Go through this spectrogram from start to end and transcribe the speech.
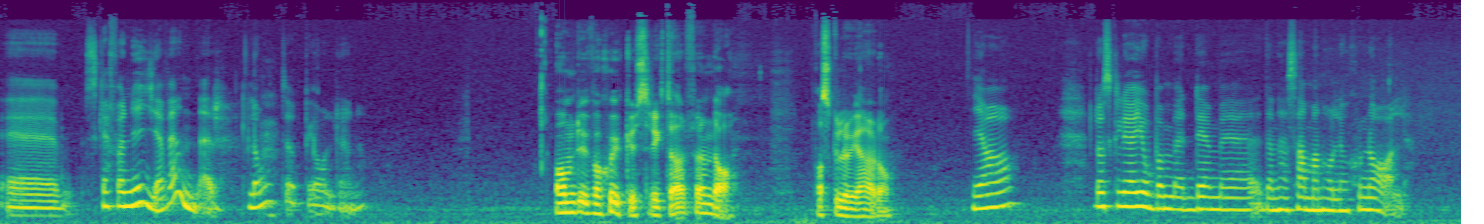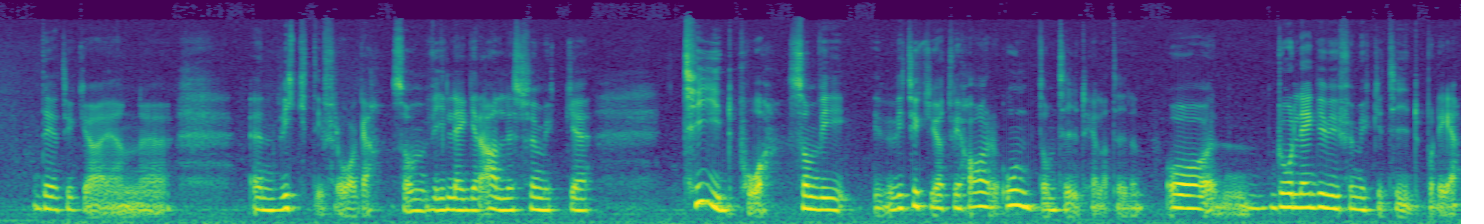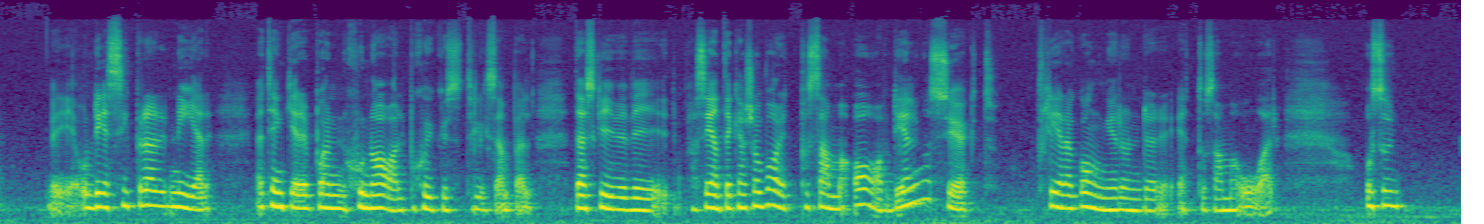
eh, skaffar nya vänner långt upp i åldrarna. Om du var sjukhusdirektör för en dag, vad skulle du göra då? Ja, då skulle jag jobba med det med den här sammanhållen journal. Det tycker jag är en, eh, en viktig fråga som vi lägger alldeles för mycket tid på. Som vi, vi tycker ju att vi har ont om tid hela tiden. Och då lägger vi för mycket tid på det. Och det sipprar ner Jag tänker på en journal på sjukhuset till exempel. Där skriver vi, patienten kanske har varit på samma avdelning och sökt flera gånger under ett och samma år. Och så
